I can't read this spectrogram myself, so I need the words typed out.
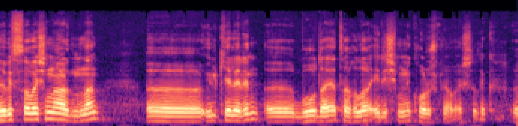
Ve biz savaşın ardından e, ülkelerin e, buğdaya, tahıla erişimini konuşmaya başladık. E,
